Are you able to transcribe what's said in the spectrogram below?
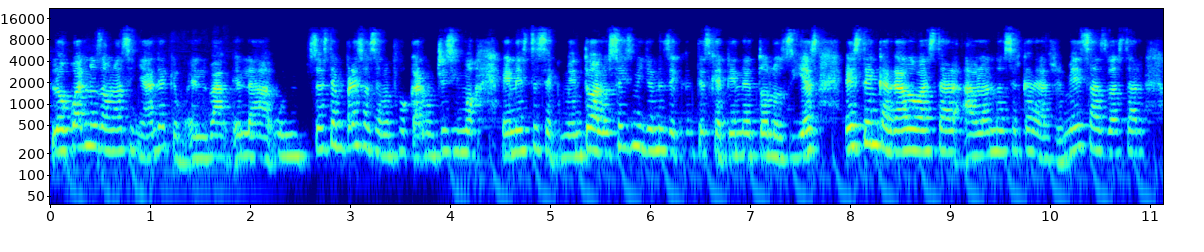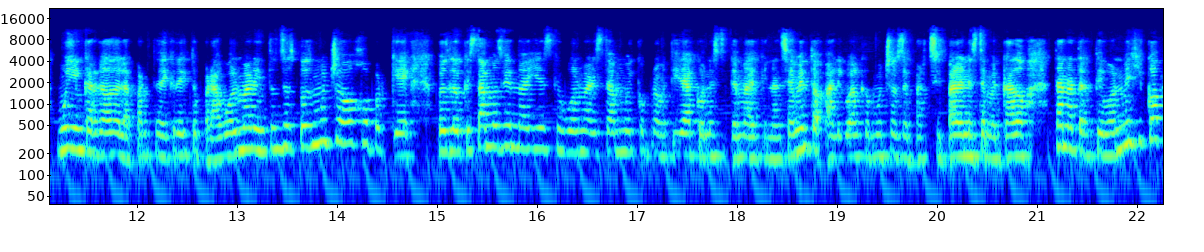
lo cual nos da una señal de que el, la, pues, esta empresa se va a enfocar muchísimo en este segmento. A los 6 millones de clientes que atiende todos los días, este encargado va a estar hablando acerca de las remesas, va a estar muy encargado de la parte de crédito para Walmart. Entonces, pues mucho ojo porque pues lo que estamos viendo ahí es que Walmart está muy comprometida con este tema de financiamiento, al igual que muchos de participar en este mercado tan atractivo en México.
